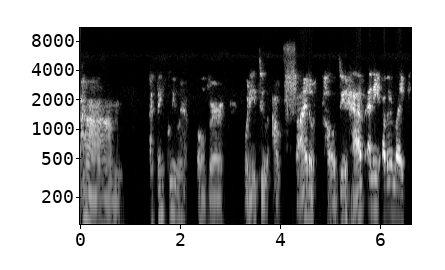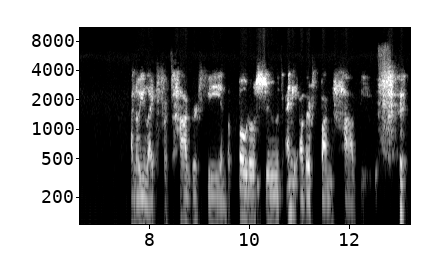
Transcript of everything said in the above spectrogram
Um, I think we went over what do you do outside of pole. Do you have any other like I know you like photography and the photo shoots. Any other fun hobbies?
